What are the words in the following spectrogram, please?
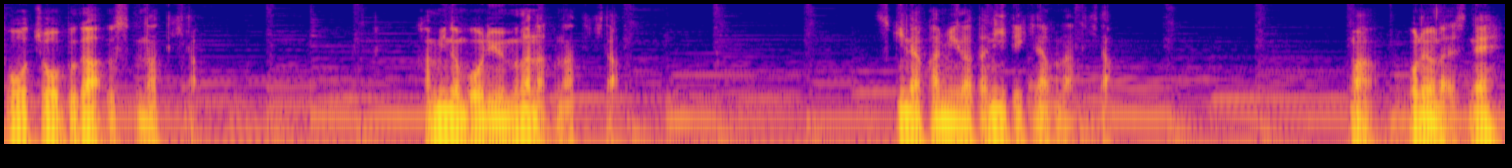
頭頂部が薄くなってきた。髪のボリュームがなくなってきた。好きな髪型にできなくなってきた。まあ、このようなですね、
